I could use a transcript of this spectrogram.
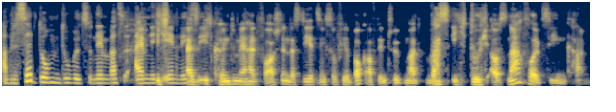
Aber das ist ja dumm, ein Double zu nehmen, was einem nicht ich, ähnlich also sieht. Also ich könnte mir halt vorstellen, dass die jetzt nicht so viel Bock auf den Typen hat, was ich durchaus nachvollziehen kann.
